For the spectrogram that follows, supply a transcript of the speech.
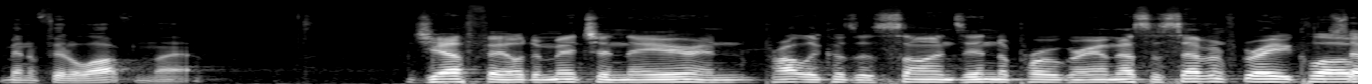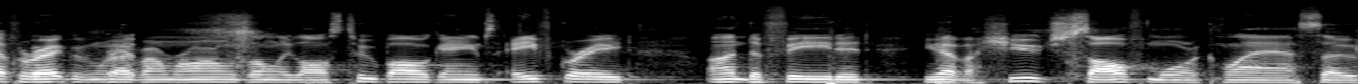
benefit a lot from that. Jeff failed to mention there, and probably because his son's in the program. That's a seventh grade club. Seventh correct me if I'm wrong. Has only lost two ball games. Eighth grade undefeated. You have a huge sophomore class, so.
